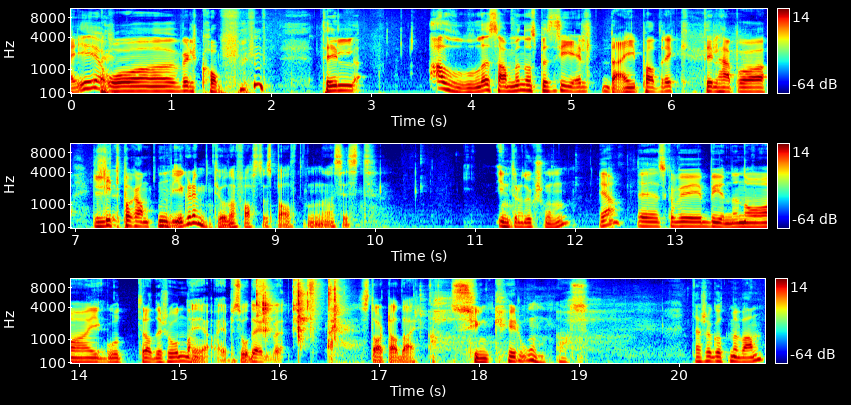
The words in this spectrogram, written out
hei og velkommen til alle sammen, og spesielt deg, Patrick, til her på Litt på kanten. Vi glemte jo den faste spalten eh, sist. Introduksjonen. Ja, eh, Skal vi begynne nå i god tradisjon, da? Ja, episode 11. Starta der. Synkron. Det er så godt med vann.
